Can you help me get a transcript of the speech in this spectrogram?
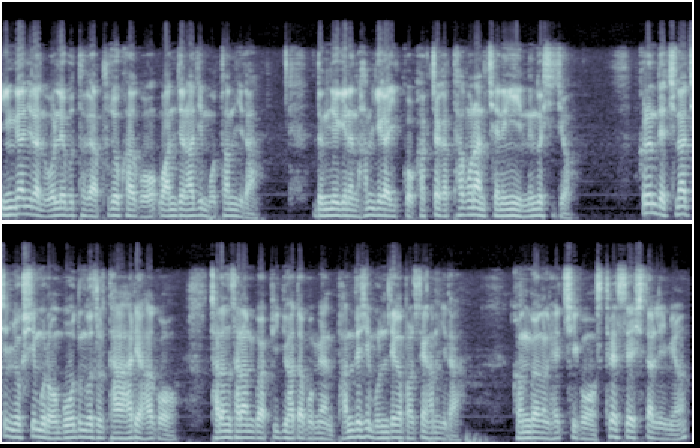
인간이란 원래부터가 부족하고 완전하지 못합니다. 능력에는 한계가 있고 각자가 타고난 재능이 있는 것이죠. 그런데 지나친 욕심으로 모든 것을 다 하려 하고 다른 사람과 비교하다 보면 반드시 문제가 발생합니다. 건강을 해치고 스트레스에 시달리며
